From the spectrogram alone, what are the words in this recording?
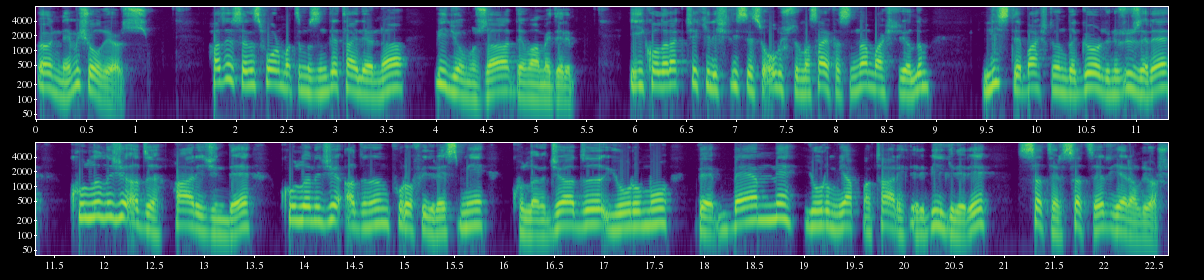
önlemiş oluyoruz. Hazırsanız formatımızın detaylarına videomuza devam edelim. İlk olarak çekiliş listesi oluşturma sayfasından başlayalım. Liste başlığında gördüğünüz üzere kullanıcı adı haricinde kullanıcı adının profil resmi, kullanıcı adı, yorumu ve beğenme, yorum yapma tarihleri bilgileri satır satır yer alıyor.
